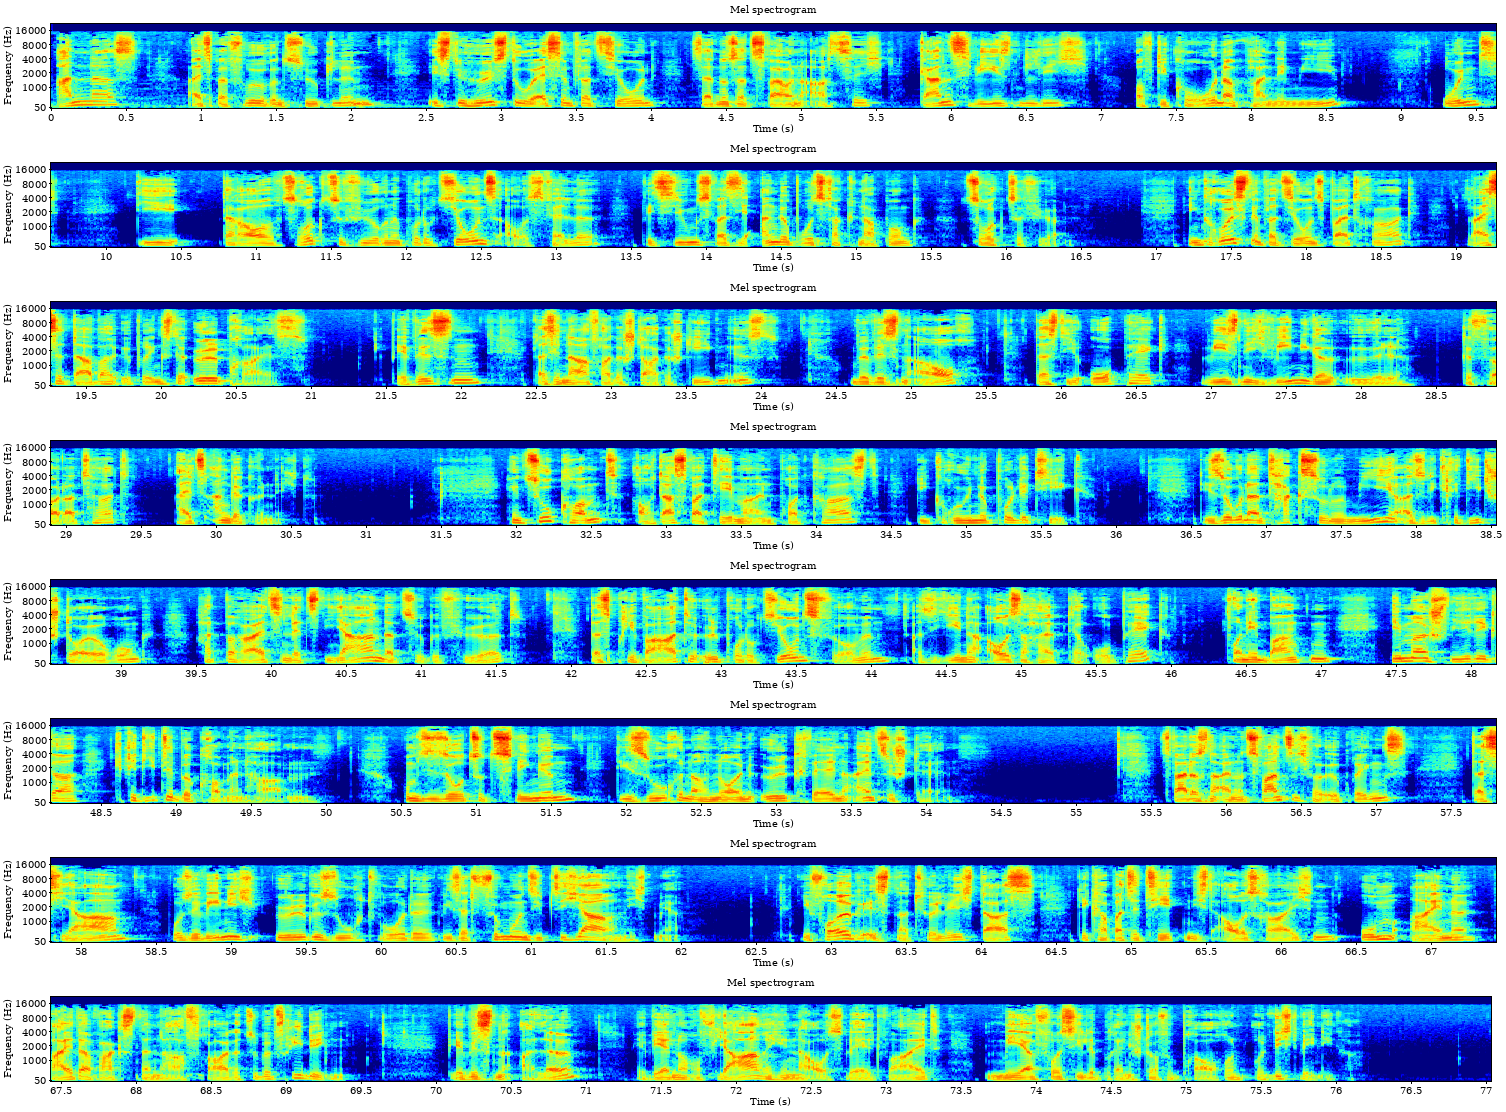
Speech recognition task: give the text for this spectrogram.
Anders als bei früheren Zyklen ist die höchste US-Inflation seit 1982 ganz wesentlich auf die Corona-Pandemie und die darauf zurückzuführenden Produktionsausfälle bzw. die Angebotsverknappung zurückzuführen. Den größten Inflationsbeitrag leistet dabei übrigens der Ölpreis. Wir wissen, dass die Nachfrage stark gestiegen ist und wir wissen auch, dass die OPEC wesentlich weniger Öl gefördert hat als angekündigt. Hinzu kommt, auch das war Thema im Podcast, die grüne Politik. Die sogenannte Taxonomie, also die Kreditsteuerung, hat bereits in den letzten Jahren dazu geführt, dass private Ölproduktionsfirmen, also jene außerhalb der OPEC, von den Banken immer schwieriger Kredite bekommen haben, um sie so zu zwingen, die Suche nach neuen Ölquellen einzustellen. 2021 war übrigens das Jahr, wo so wenig Öl gesucht wurde wie seit 75 Jahren nicht mehr. Die Folge ist natürlich, dass die Kapazitäten nicht ausreichen, um eine weiter wachsende Nachfrage zu befriedigen. Wir wissen alle, wir werden noch auf Jahre hinaus weltweit mehr fossile Brennstoffe brauchen und nicht weniger.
